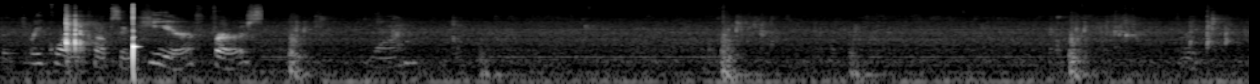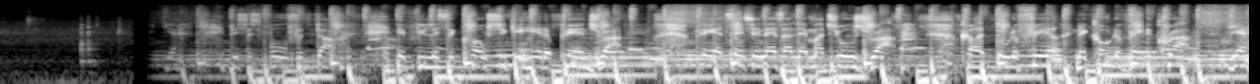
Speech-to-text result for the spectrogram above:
the three quarter cups in here first. One, Yeah, food for thought. If you listen close, you can hear the pin drop. Pay attention as I let my jewels drop. Cut through the field, then cultivate the crop. Yeah,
